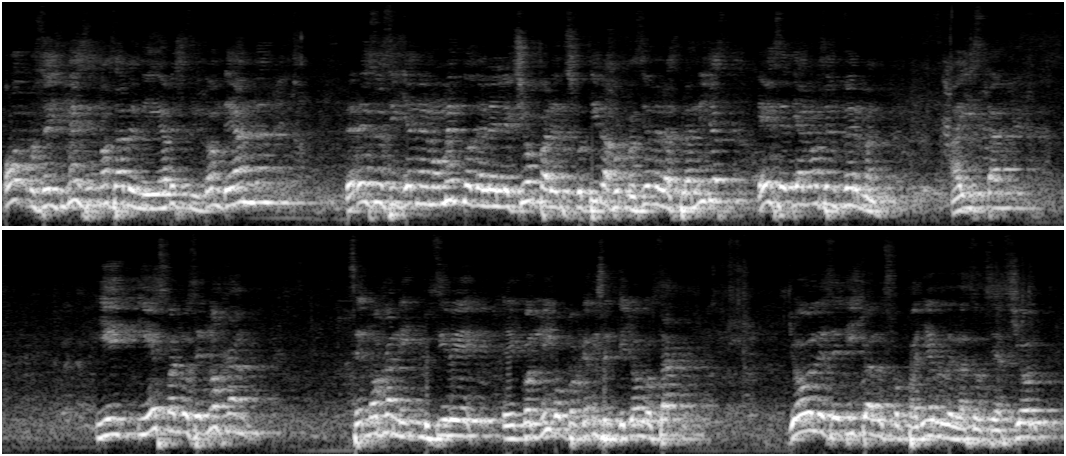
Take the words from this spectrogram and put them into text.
otros seis meses, no saben ni a veces ni dónde andan, pero eso sí, ya en el momento de la elección para discutir la formación de las planillas, ese día no se enferman, ahí están. Y, y es cuando se enojan, se enojan inclusive eh, conmigo porque dicen que yo lo saco. Yo les he dicho a los compañeros de la asociación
